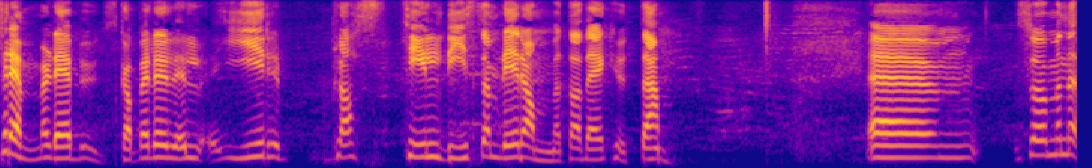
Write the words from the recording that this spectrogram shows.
fremmer det budskapet, eller gir plass til de som blir rammet av det kuttet. Um, så, men,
